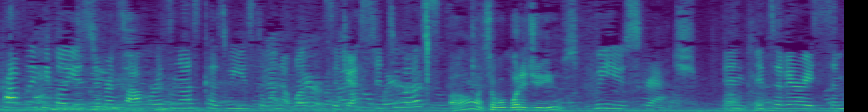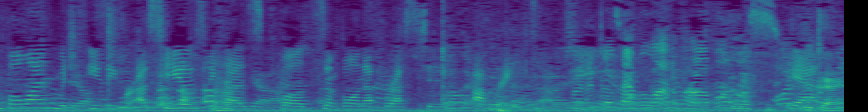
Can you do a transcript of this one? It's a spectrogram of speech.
probably people use different softwares than us because we used the one that wasn't suggested to us. Oh, and so what did you use? We use Scratch. And Okay. it's a very simple one, which is easy for us to use because, well, it's simple enough for us to operate. But it does have a lot of problems. Yeah. Okay.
